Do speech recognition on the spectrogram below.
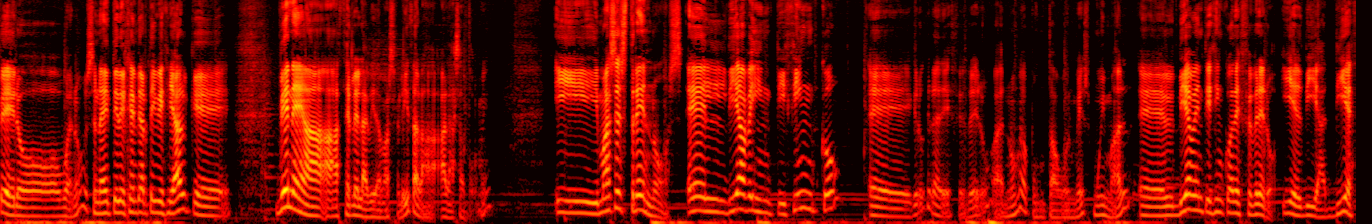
pero bueno, es una inteligencia artificial que viene a, a hacerle la vida más feliz a la, a la Satomi. Y más estrenos. El día 25, eh, creo que era de febrero, ah, no me he apuntado el mes, muy mal. El día 25 de febrero y el día 10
